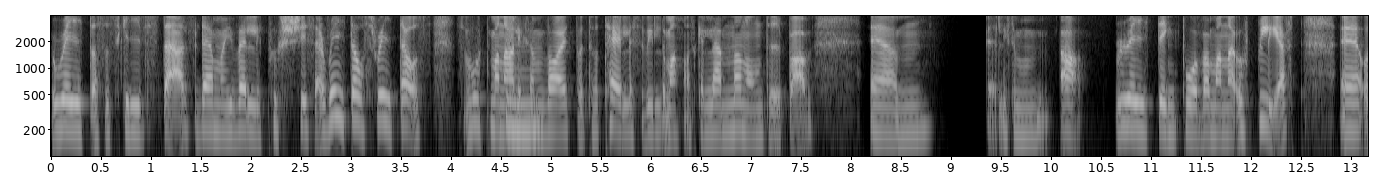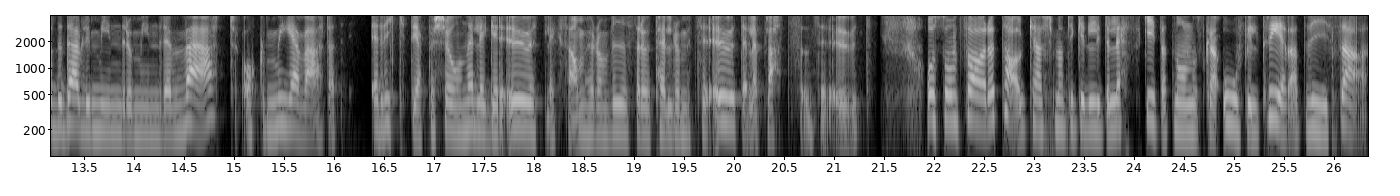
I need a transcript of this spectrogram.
ratas och skrivs där. För där är man ju väldigt pushig. Så här, rata oss, rata oss. Så fort man har mm. liksom, varit på ett hotell så vill de att man ska lämna någon typ av um, liksom, ja, rating på vad man har upplevt. Uh, och det där blir mindre och mindre värt och mer värt att riktiga personer lägger ut liksom, hur de visar hur hotellrummet ser ut eller platsen ser ut. Och som företag kanske man tycker det är lite läskigt att någon ska ofiltrerat visa.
